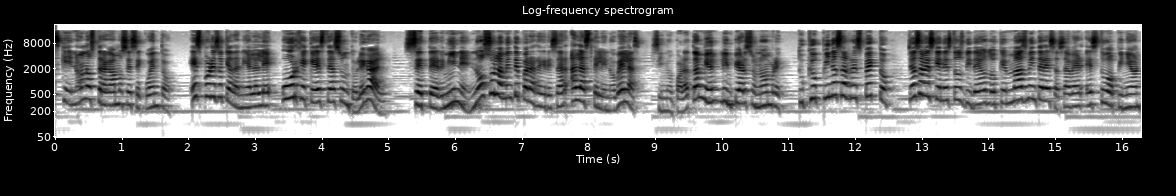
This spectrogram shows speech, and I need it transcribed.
es que no nos tragamos ese cuento. Es por eso que a Daniela le urge que este asunto legal se termine, no solamente para regresar a las telenovelas, sino para también limpiar su nombre. ¿Tú qué opinas al respecto? Ya sabes que en estos videos lo que más me interesa saber es tu opinión.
